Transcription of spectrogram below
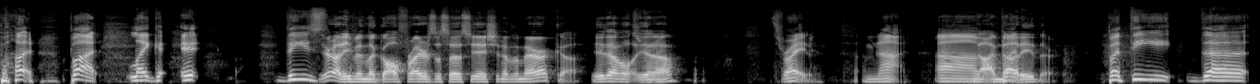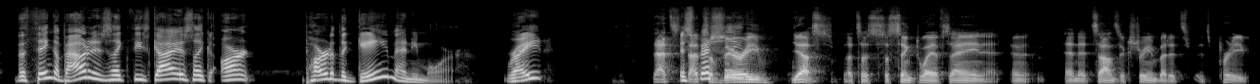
but but like it these You're not even the Golf Writers Association of America. You know, you know. that's right. I'm not. Um no, I'm but- not either. But the the the thing about it is like these guys like aren't part of the game anymore, right? That's that's a very yes. That's a succinct way of saying it, and and it sounds extreme, but it's it's pretty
